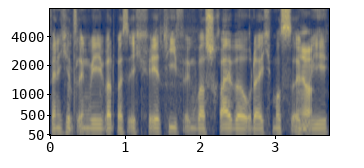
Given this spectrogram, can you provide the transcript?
Wenn ich jetzt Okay. irgendwie, was weiß ich, kreativ irgendwas schreibe oder ich muss irgendwie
